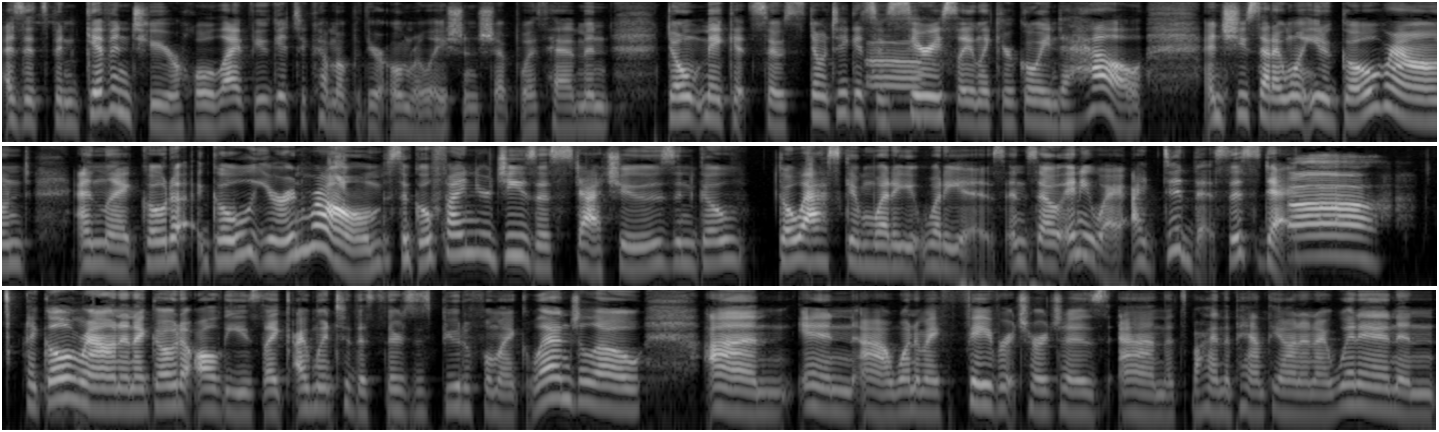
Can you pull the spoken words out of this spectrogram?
as it's been given to you your whole life. You get to come up with your own relationship with him and don't make it so don't take it so seriously and like you're going to hell. And she said, I want you to go around and like go to go you're in Rome, so go find your Jesus statues and go go ask him what he what he is. And so anyway, I did this this day. Ah, I go around and I go to all these. Like I went to this. There's this beautiful Michelangelo, um, in uh, one of my favorite churches, um, that's behind the Pantheon. And I went in and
